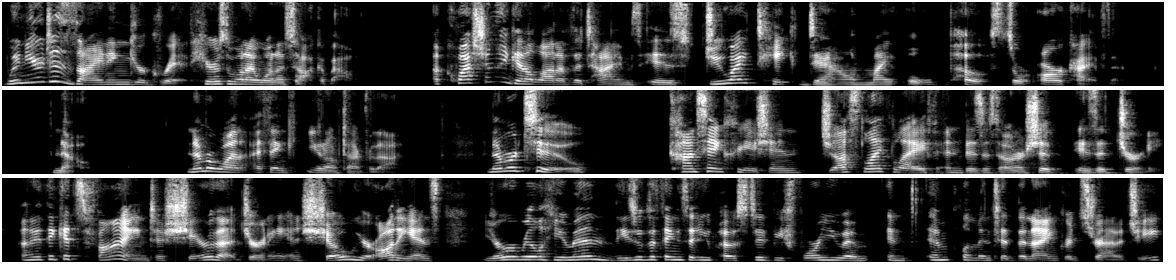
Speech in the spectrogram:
When you're designing your grid, here's what I want to talk about. A question I get a lot of the times is Do I take down my old posts or archive them? No. Number one, I think you don't have time for that. Number two, content creation, just like life and business ownership, is a journey. And I think it's fine to share that journey and show your audience you're a real human. These are the things that you posted before you Im- implemented the nine grid strategy.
